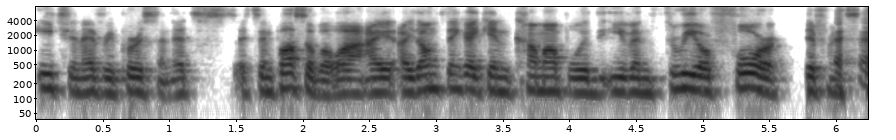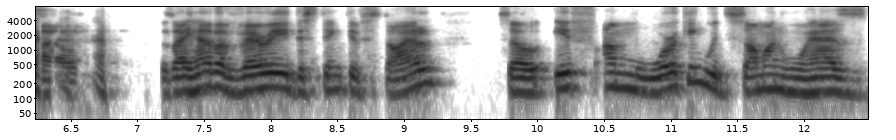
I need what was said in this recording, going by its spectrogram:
each and every person? It's it's impossible. I I don't think I can come up with even three or four different styles because I have a very distinctive style. So if I'm working with someone who has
